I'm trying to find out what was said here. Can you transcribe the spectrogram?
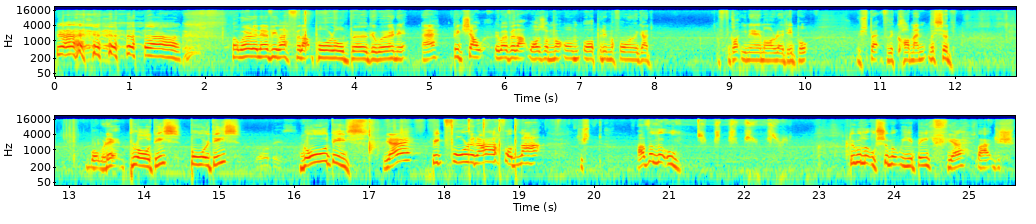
yeah. but we're in heavy left for that poor old burger, weren't it? Eh? Big shout, whoever that was. I'm not opening my phone again. I forgot your name already, but respect for the comment. Listen, what were it? Broadies? Boardies? Roadies. Yeah? Big four and a half on that. Just have a little, do a little something with your beef, yeah? Like just,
